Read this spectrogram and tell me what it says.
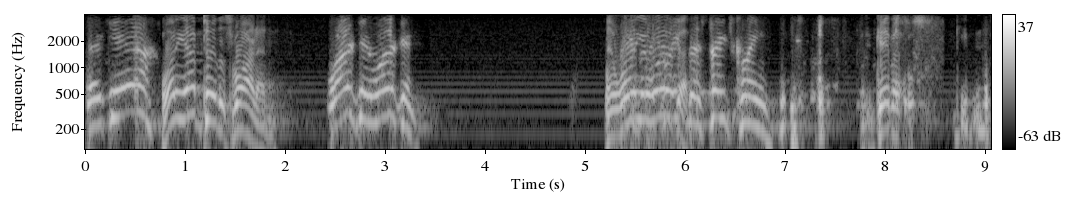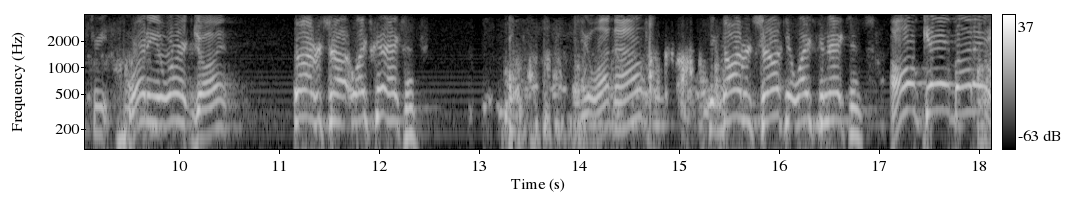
Heck yeah. What are you up to this morning? Working, working. And where are you Keeping the working? streets- The streets clean. Keep it. Keeping the streets clean. Where do you work, Joy? Garbage truck, Waste Connections. You what now? The garbage truck at Waste Connections. Okay, buddy.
